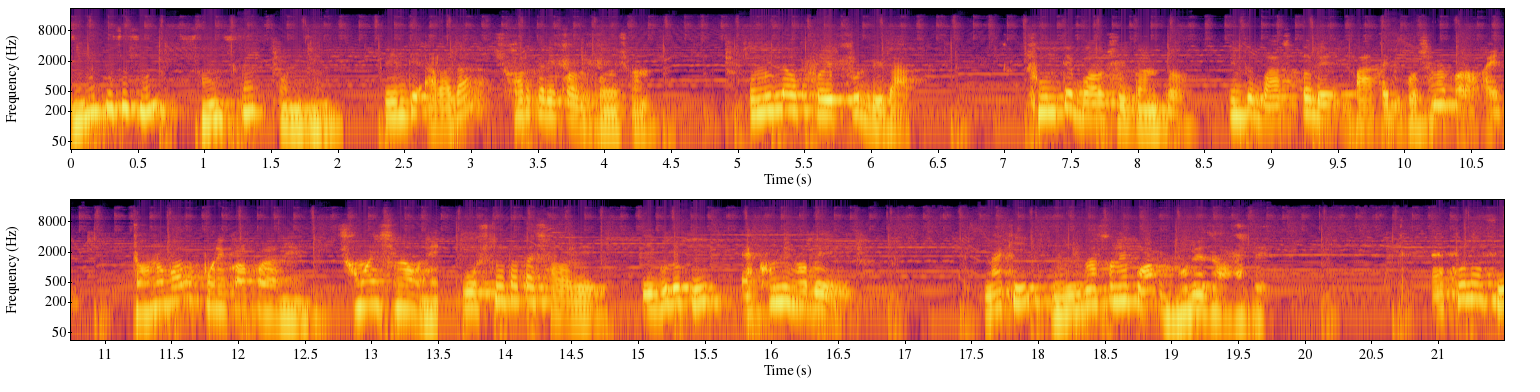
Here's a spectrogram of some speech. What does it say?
জনপ্রশাসন সংস্কার কমিশন। তিনটি আলাদা সরকারি কর্ম কমিশন কুমিল্লা ও ফরিদপুর বিভাগ। শুনতে বড় সিদ্ধান্ত কিন্তু বাস্তবে বাজেট ঘোষণা করা হয়নি। জনবল পরিকল্পনা নেই সময়সীমাও নেই। প্রশ্নটা তাই স্বাভাবিক এগুলো কি এখনই হবে? নাকি নির্বাচনের পর ভুলে যাওয়া হবে? এখন আছে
